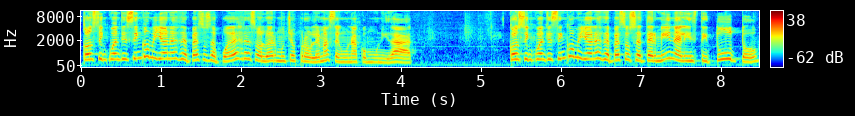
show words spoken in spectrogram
Con 55 millones de pesos se puede resolver muchos problemas en una comunidad, con 55 millones de pesos se termina el instituto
